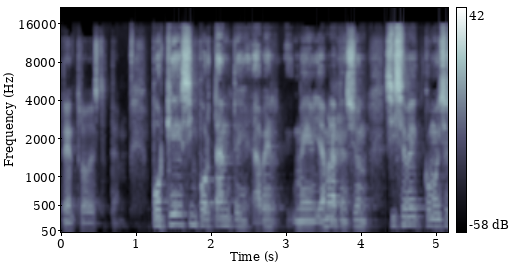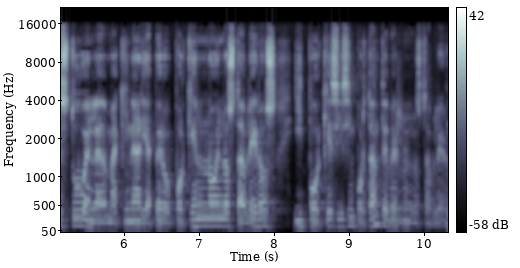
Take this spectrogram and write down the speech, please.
dentro de este tema. ¿Por qué es importante? A ver, me llama la atención. Sí se ve, como dices tú, en la maquinaria, pero ¿por qué no en los tableros? ¿Y por qué sí es importante verlo en los tableros?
